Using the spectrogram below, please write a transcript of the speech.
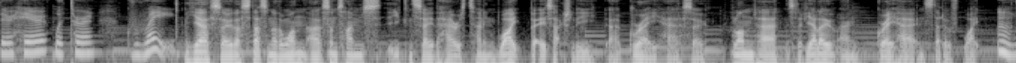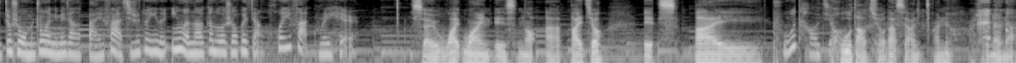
their hair would turn grey. Yeah, so that's that's another one. Uh, sometimes you can say the hair is turning white, but it's actually uh, grey hair. So blonde hair instead of yellow, and grey hair instead of white. 嗯，就是我们中文里面讲的白发，其实对应的英文呢，更多的时候会讲灰发 （grey hair）。So white wine is not uh, 白酒, it's 白葡萄酒。葡萄酒. That's it. I, I know. I should have known that.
